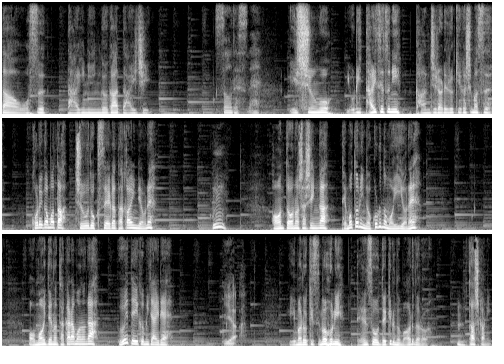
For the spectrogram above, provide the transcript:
ターを押すタイミングが大事。そうですね。一瞬をより大切に感じられる気がします。これがまた中毒性が高いんだよね。うん。本当の写真が手元に残るのもいいよね。思い出の宝物が増えていくみたいで。いや今時スマホに転送できるのもあるだろう。うん確かに。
